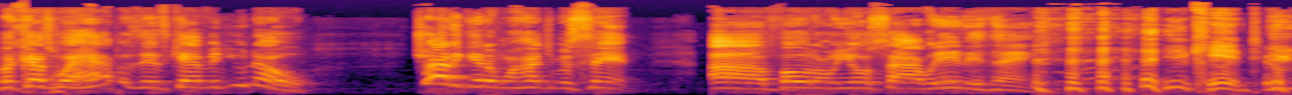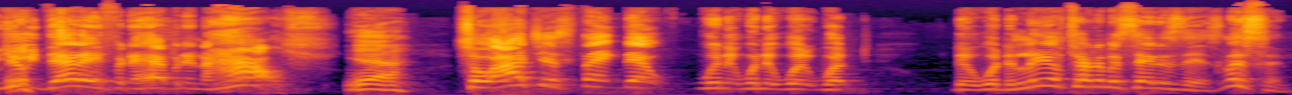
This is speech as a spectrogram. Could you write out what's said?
because what happens is, Kevin, you know, try to get a 100 percent uh, vote on your side with anything. you can't do you, it. you, that ain't finna happen in the house. yeah. So I just think that when it, when it, what what the, what the LIV tournament said is this: listen,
